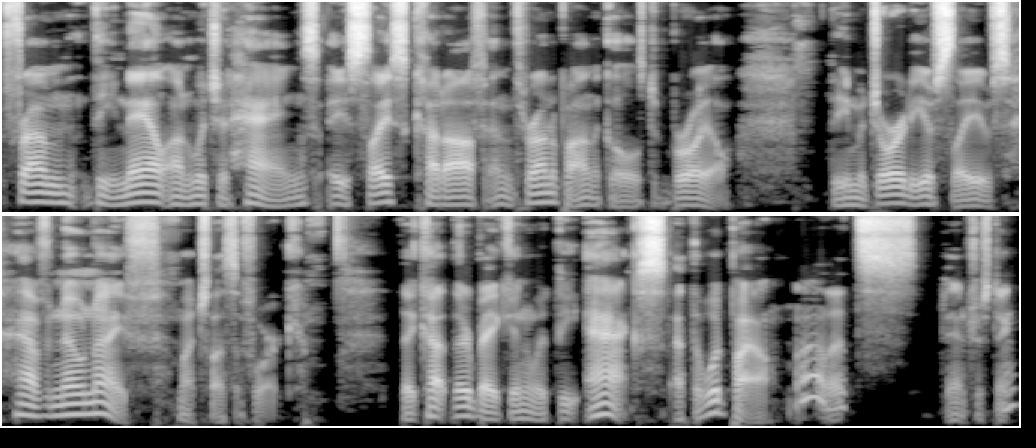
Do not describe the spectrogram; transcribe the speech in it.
from the nail on which it hangs, a slice cut off and thrown upon the coals to broil. The majority of slaves have no knife, much less a fork. They cut their bacon with the axe at the woodpile. Well, that's interesting.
